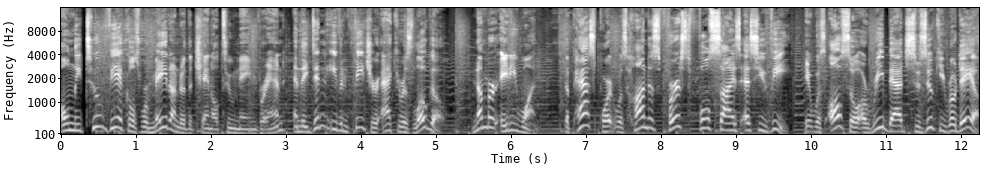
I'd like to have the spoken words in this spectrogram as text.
Only two vehicles were made under the Channel 2 name brand, and they didn't even feature Acura's logo. Number 81. The Passport was Honda's first full-size SUV. It was also a rebadged Suzuki Rodeo.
